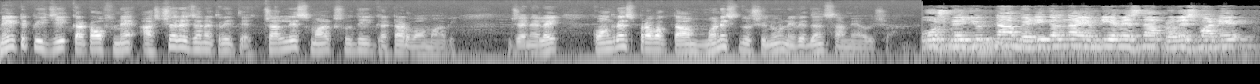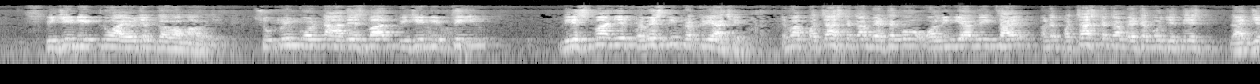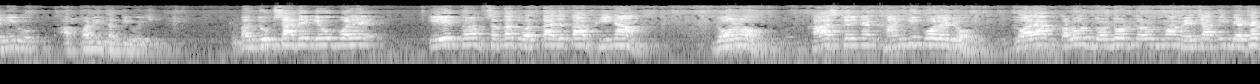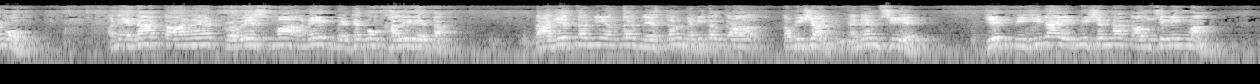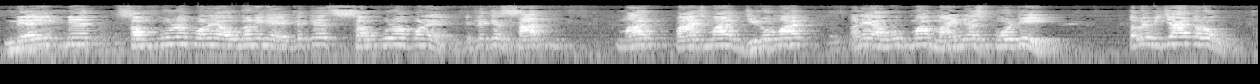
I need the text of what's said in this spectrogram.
NEET PG cut ઓફને આશ્ચર્યજનક રીતે ચાલીસ માર્ક સુધી ઘટાડવામાં આવી, જેને લઈ કોંગ્રેસ પ્રવક્તા મનીષ દોશીનું નિવેદન સામે આવ્યું છે. પોસ્ટ ગ્રેજ્યુએટના, મેડિકલના, એમડીએમએસના પ્રવેશ માટે પીજી નીટનું આયોજન કરવામાં આવે છે. સુપ્રીમ કોર્ટના આદેશ બાદ પીજી નીટથી દેશમાં જે પ્રવેશની પ્રક્રિયા છે, એમાં પચાસ ટકા બેઠકો ઓલ ઇન્ડિયાની થાય અને પચાસ ટકા બેઠકો જે તે રાજ્યની આપવાની થતી હોય છે. પણ દુઃખ સાથે કેવું પડે એક તરફ સતત વધતા જતા ફીના ધોરણો, ખાસ કરીને ખાનગી કોલેજો દ્વારા કરોડ દોઢ દોઢ કરોડમાં વેચાતી બેઠકો અને એના કારણે પ્રવેશમાં અનેક બેઠકો ખાલી રહેતા. તાજેતરની અંદર નેશનલ મેડિકલ કમિશન, એનએમસીએ, જે પીજીના એડમિશનના કાઉન્સિલિંગમાં મેરિટને સંપૂર્ણપણે અવગણીને, એટલે કે સંપૂર્ણપણે, એટલે કે સાત માર્ક, પાંચ માર્ક જીરો માર્ક અને અમુકમાં માઇનસ ફોર્ટી તમે વિચાર કરો,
